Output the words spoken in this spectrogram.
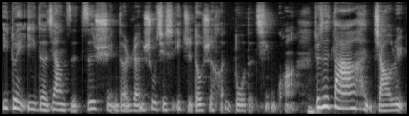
一对一的这样子咨询的人数，其实一直都是很多的情况，就是大家很焦虑。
